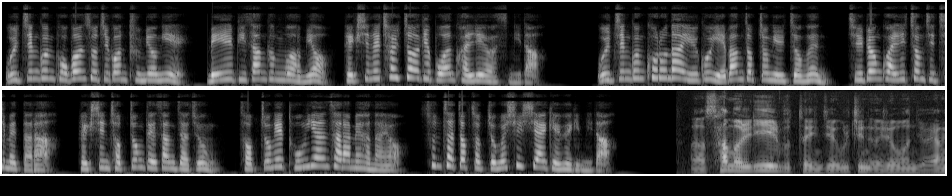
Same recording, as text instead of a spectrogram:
울진군 보건소 직원 2명이 매일 비상근무하며 백신을 철저하게 보안 관리해왔습니다. 울진군 코로나19 예방접종 일정은 질병관리청 지침에 따라 백신 접종 대상자 중 접종에 동의한 사람에 한하여 순차적 접종을 실시할 계획입니다. 어, 3월 2일부터 이제 울진의료원 요양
